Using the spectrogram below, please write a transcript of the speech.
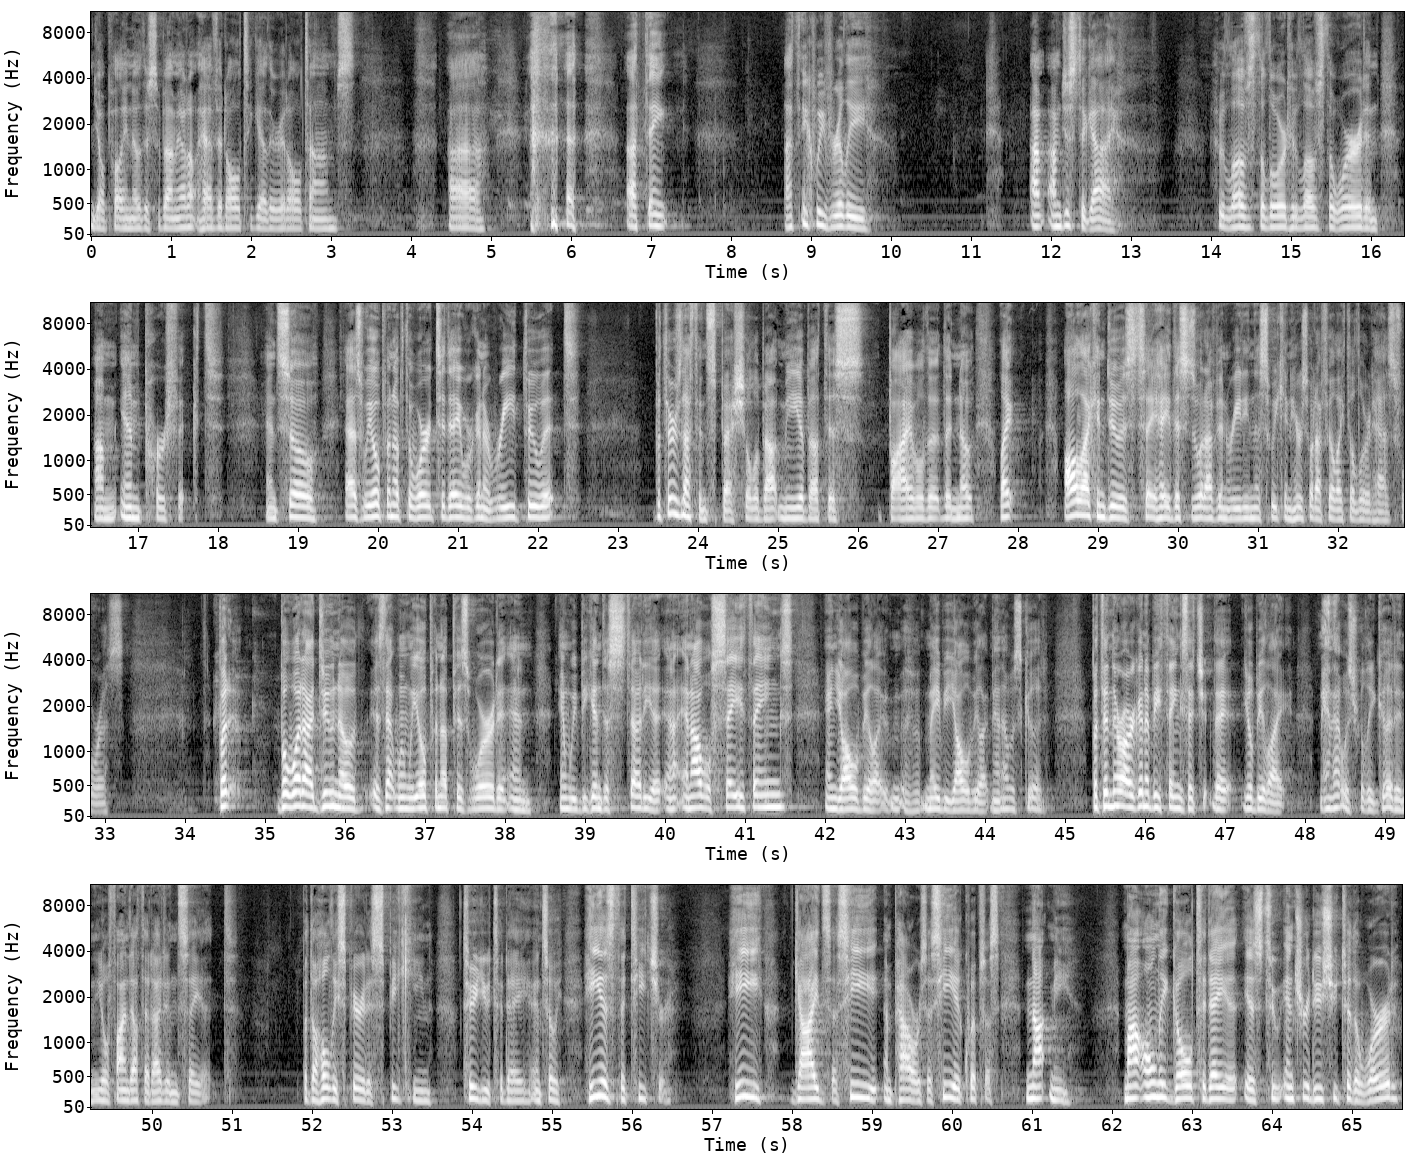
y'all probably know this about me. I don't have it all together at all times. Uh, I think I think we've really, I'm, I'm just a guy who loves the Lord, who loves the Word, and I'm imperfect. And so, as we open up the Word today, we're going to read through it. But there's nothing special about me, about this Bible, the, the note. Like, all I can do is say, hey, this is what I've been reading this week, and here's what I feel like the Lord has for us. But but what I do know is that when we open up His Word and, and we begin to study it, and, and I will say things, and y'all will be like, maybe y'all will be like, man, that was good. But then there are going to be things that, you, that you'll be like, man, that was really good, and you'll find out that I didn't say it. But the Holy Spirit is speaking to you today. And so He is the teacher. He guides us, He empowers us, He equips us, not me. My only goal today is to introduce you to the Word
